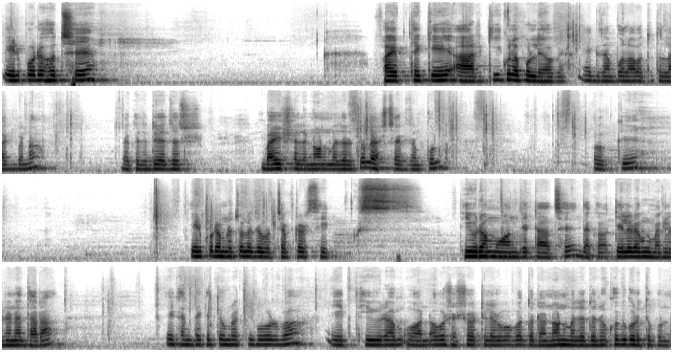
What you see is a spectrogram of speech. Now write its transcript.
এরপরে হচ্ছে ফাইভ থেকে আর কীগুলো পড়লে হবে? এক্সাম্পল আপাতত লাগবে না। দেখো যে দুই হাজার বাইশ সালে নন মেজরে চলে আসছে এক্সাম্পল ওকে এরপরে আমরা চলে যাব চ্যাপ্টার সিক্স থিওরাম ওয়ান যেটা আছে, দেখো, টেলর এবং ম্যাকলোডনের ধারা। এখান থেকে তোমরা কী করবা এই থিউরাম ওয়ান। অবশেষ টেলর উপপাদ্যটা নন মেজর জন্য খুবই গুরুত্বপূর্ণ।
